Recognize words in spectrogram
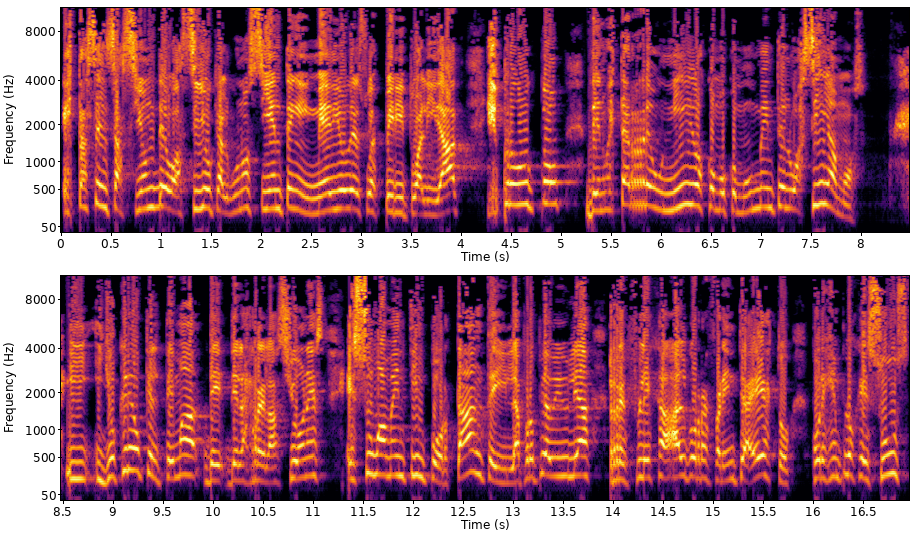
esta sensación de vacío que algunos sienten en medio de su espiritualidad es producto de no estar reunidos como comúnmente lo hacíamos. Y, yo creo que el tema de, las relaciones es sumamente importante y la propia Biblia refleja algo referente a esto. Por ejemplo, Jesús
